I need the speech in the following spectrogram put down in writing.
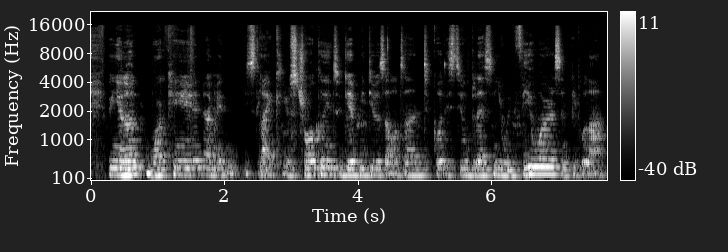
when you're not working i mean it's like you're struggling to get videos out and god is still blessing you with viewers and people are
